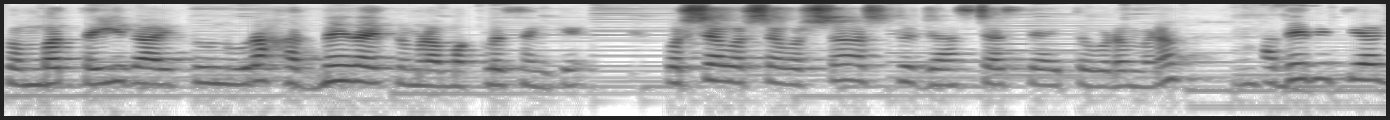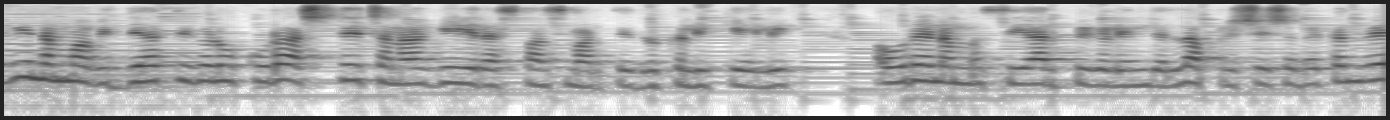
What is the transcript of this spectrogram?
ತೊಂಬತ್ತೈದು ಆಯ್ತು ನೂರ ಹದಿನೈದು ಮೇಡಮ್ ಮಕ್ಕಳ ಸಂಖ್ಯೆ. ವರ್ಷ ವರ್ಷ ವರ್ಷ ಅಷ್ಟು ಜಾಸ್ತಿ ಜಾಸ್ತಿ ಆಯ್ತು ಮೇಡಮ್. ಮೇಡಮ್ ಅದೇ ರೀತಿಯಾಗಿ ನಮ್ಮ ವಿದ್ಯಾರ್ಥಿಗಳು ಕೂಡ ಅಷ್ಟೇ ಚೆನ್ನಾಗಿ ರೆಸ್ಪಾನ್ಸ್ ಮಾಡ್ತಿದ್ರು ಕಲಿಕೆಯಲ್ಲಿ. ಅವರೇ ನಮ್ಮ ಸಿ ಆರ್ ಪಿಗಳಿಂದೆಲ್ಲ ಅಪ್ರಿಷಿಯೇಷನ್ ಯಾಕಂದ್ರೆ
